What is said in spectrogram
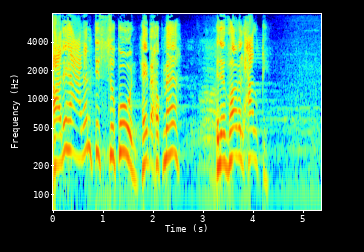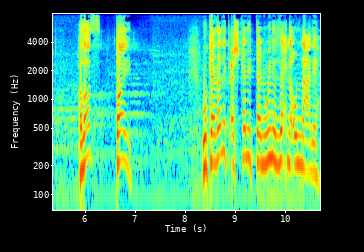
عليها علامة السكون. هيبقى حكمها الإظهار الحلقي. خلاص؟ طيب. وكذلك أشكال التنوين اللي إحنا قلنا عليها.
